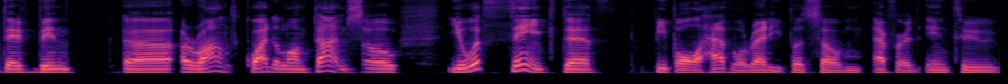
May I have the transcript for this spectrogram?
they've been uh, around quite a long time. So you would think that people have already put some effort into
